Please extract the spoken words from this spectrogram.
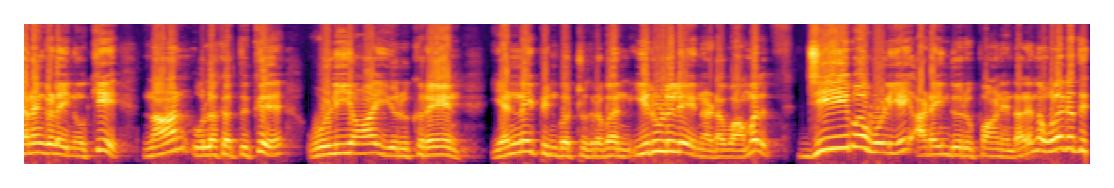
ஜனங்களை நோக்கி நான் உலகத்துக்கு ஒளியாய் இருக்கிறேன் என்னை பின்பற்றுகிறவன் இருளிலே நடவாமல் ஜீவ ஒளியை அடைந்திருப்பான் என்றார். இந்த உலகத்து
